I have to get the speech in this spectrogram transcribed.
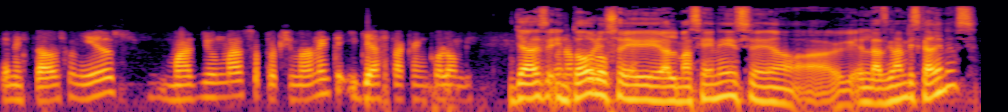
en Estados Unidos, más de un más aproximadamente, y ya está acá en Colombia. ¿Ya es en todos los eh, almacenes, eh, en las grandes cadenas?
